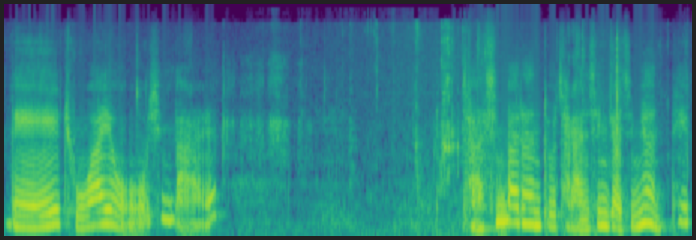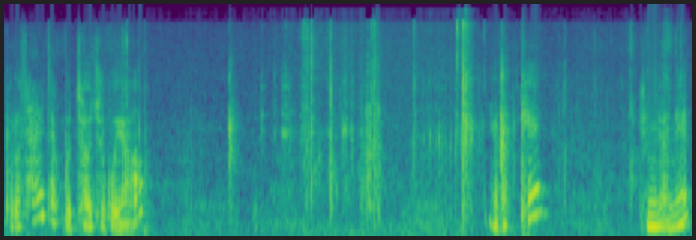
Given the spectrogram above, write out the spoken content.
네, 좋아요. 신발. 자, 신발은 또 잘 안 신겨지면 테이프로 살짝 붙여주고요. 이렇게 뒷면에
